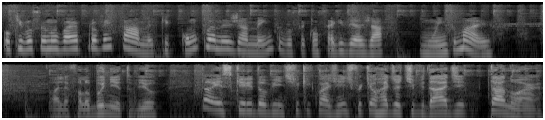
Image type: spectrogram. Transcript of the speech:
ou que você não vai aproveitar, mas que com planejamento você consegue viajar muito mais. Olha, falou bonito, viu? Então é isso, querido ouvinte, fique com a gente porque o Radioatividade tá no ar.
